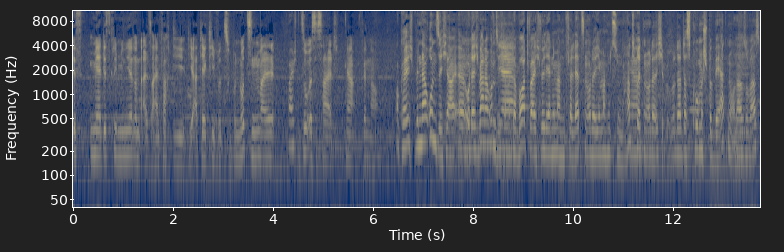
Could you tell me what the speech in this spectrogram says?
ist mehr diskriminierend als einfach die, die Adjektive zu benutzen, weil so ist es halt. Ja, genau. Okay, ich bin da unsicher äh, oder ich war da unsicher yeah. mit der Wort, weil ich will ja niemanden verletzen oder jemandem zu nahe treten ja. oder, ich, oder das komisch bewerten oder mhm. sowas.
